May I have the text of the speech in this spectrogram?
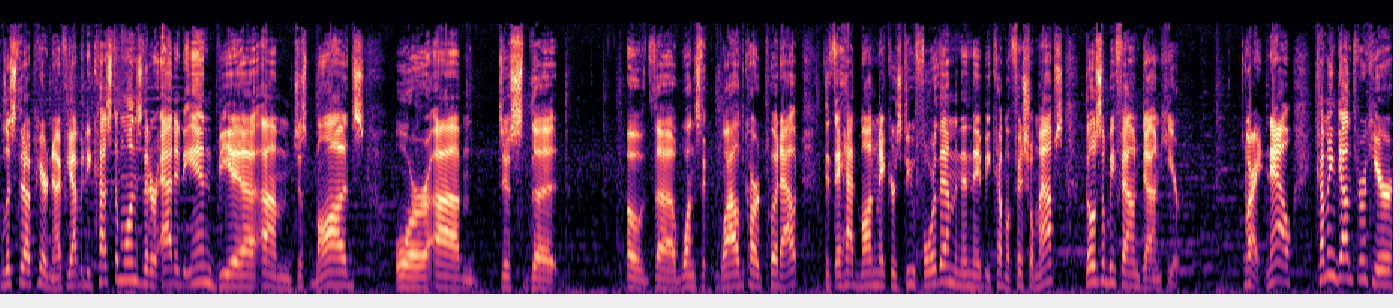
listed up here. Now, if you have any custom ones that are added in via um, just mods or um, just the oh the ones that Wildcard put out that they had mod makers do for them and then they become official maps, those will be found down here. All right, now coming down through here,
